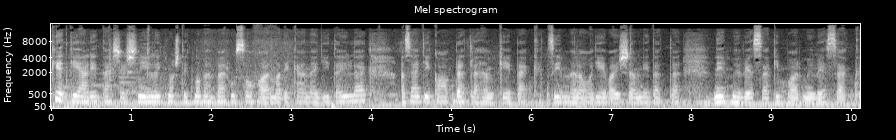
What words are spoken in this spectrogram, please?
Két kiállítás is nyílik most itt november 23-án egy idejűleg. Az egyik a Betlehem képek címmel, ahogy Éva is említette, népművészek, iparművészek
